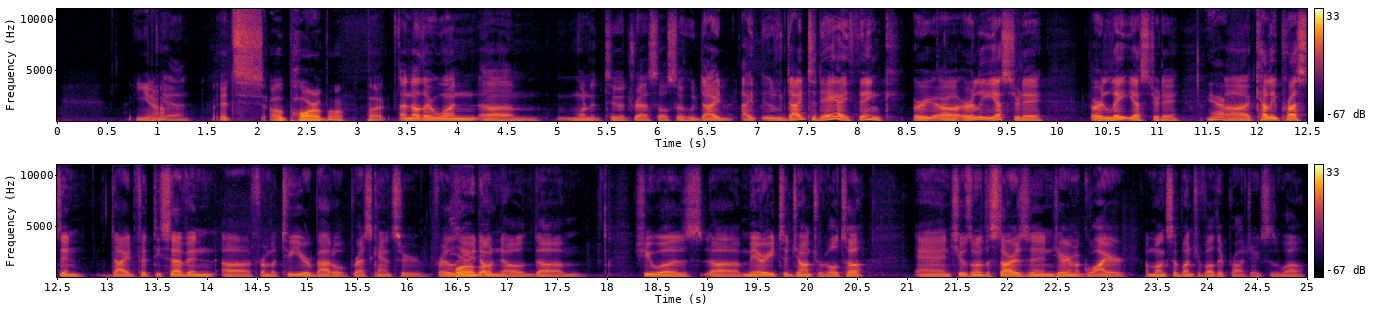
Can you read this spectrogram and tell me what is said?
You know, Yeah. it's oh, horrible. But Another one um wanted to address also who died. I who died today, I think, or uh, early yesterday, or late yesterday. yeah, Uh, Kelly Preston died 57 uh, from a two-year battle of breast cancer. For those of you who don't know, um, she was uh, married to John Travolta, and she was one of the stars in Jerry Maguire, amongst a bunch of other projects as well.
